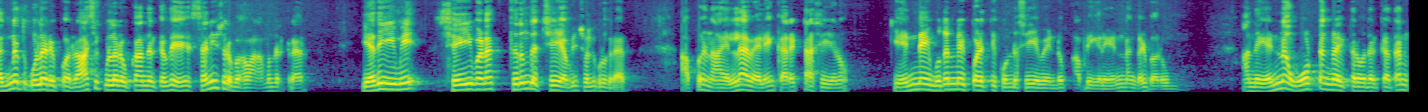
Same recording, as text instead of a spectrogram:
லக்னத்துக்குள்ளே இப்போ ராசிக்குள்ளே உட்கார்ந்துருக்கிறது சனீஸ்வர பகவான் அமர்ந்திருக்கிறார். எதையுமே செய்வன திருந்த செய் அப்படின்னு சொல்லி கொடுக்குறார். அப்போ நான் எல்லா வேலையும் கரெக்டாக செய்யணும். என்னை முதன்மைப்படுத்தி கொண்டு செய்ய வேண்டும் அப்படிங்கிற எண்ணங்கள் வரும். அந்த எண்ண ஓட்டங்களை தருவதற்காகத்தான்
